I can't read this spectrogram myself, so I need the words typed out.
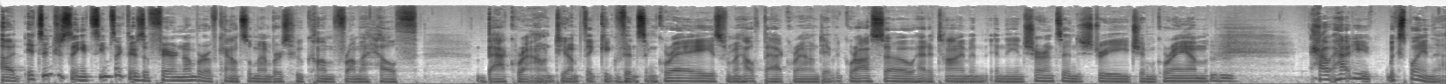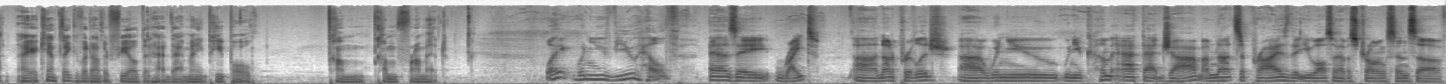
Uh, it's interesting. It seems like there's a fair number of council members who come from a health background. You know, I'm thinking Vincent Gray is from a health background. David Grosso had a time in, in the insurance industry. Jim Graham. Mm-hmm. How how do you explain that? I, I can't think of another field that had that many people come come from it. Well, I think when you view health as a right, uh, not a privilege. Uh, when you when you come at that job, I'm not surprised that you also have a strong sense of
